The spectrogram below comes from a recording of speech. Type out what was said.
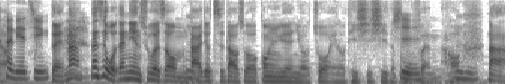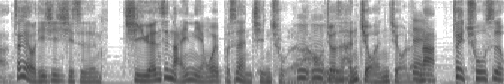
有 很年轻，对，那但是我在念书的时候，我们嗯大概就知道说工研院有做 LTCC 的部分，然后嗯。那这个 LTCC 其实起源是哪一年，我也不是很清楚了，嗯然后嗯就是很久很久了。对。那最初是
